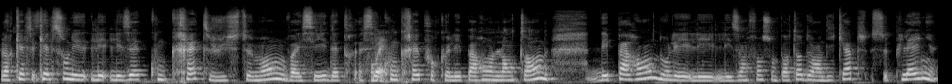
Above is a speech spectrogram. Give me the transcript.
Alors, quelles, sont les, aides concrètes, justement? On va essayer d'être assez concret pour que les parents l'entendent. Des parents dont les, enfants sont porteurs de handicap se plaignent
